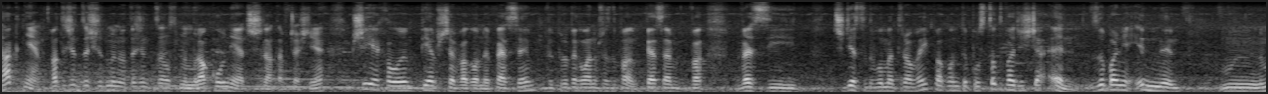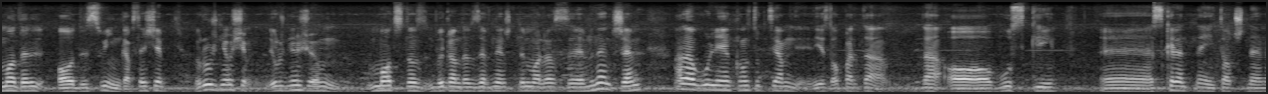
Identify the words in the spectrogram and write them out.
Tak? Nie. W 2007-2008 roku, nie, 3 lata wcześniej, przyjechały pierwsze wagony PESy, wyprodukowane przez PESA w wersji 32-metrowej, wagon typu 120N. Zupełnie inny model od Swinga. W sensie różnią się, różnią się mocno wyglądem zewnętrznym oraz wnętrzem, ale ogólnie konstrukcja jest oparta o wózki e, skrętne i toczne,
